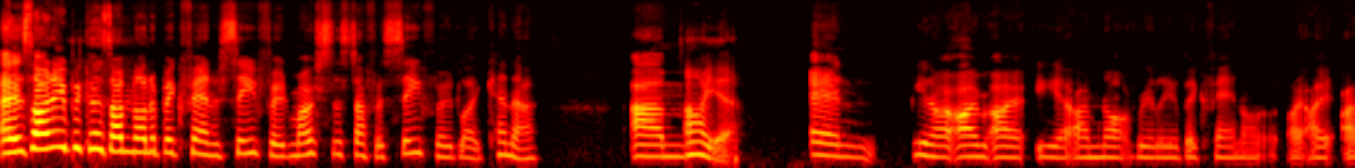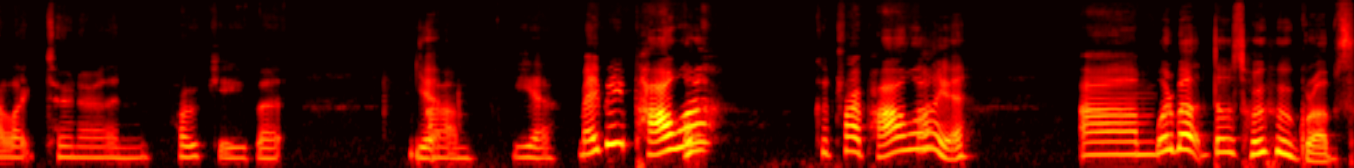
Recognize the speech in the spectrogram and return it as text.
And it's only because I'm not a big fan of seafood. Most of the stuff is seafood, like kina. Um, Oh yeah, and you know, I'm I yeah, I'm not really a big fan. of I I, I like tuna and hoki, but yeah, um, yeah, maybe paua? Oh. Could try paua. oh yeah. Um, What about those huhu grubs?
